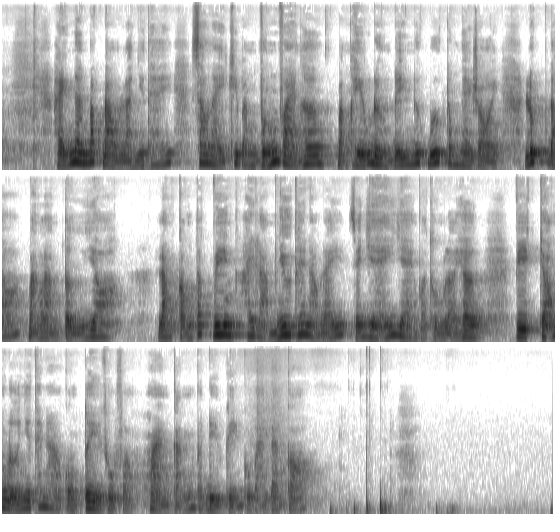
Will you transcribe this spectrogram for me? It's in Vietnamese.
hãy nên bắt đầu là như thế. Sau này khi bạn vững vàng hơn, bạn hiểu đường đi nước bước trong nghề rồi, lúc đó bạn làm tự do. Làm cộng tác viên hay làm như thế nào đấy sẽ dễ dàng và thuận lợi hơn. Việc chọn lựa như thế nào còn tùy thuộc vào hoàn cảnh và điều kiện của bạn đang có.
